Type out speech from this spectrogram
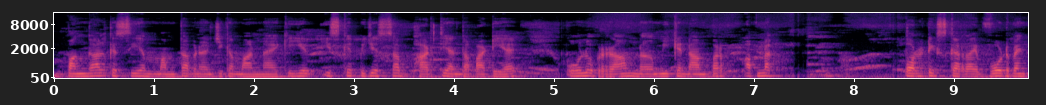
बंगाल के सीएम ममता बनर्जी का मानना है कि ये, इसके पीछे सब भारतीय जनता पार्टी है। वो लोग रामनवमी के नाम पर अपना पॉलिटिक्स कर रहा है, वोट बैंक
